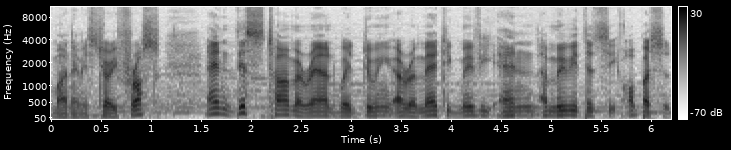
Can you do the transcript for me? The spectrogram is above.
My name is Jerry Frost, and this time around we're doing a romantic movie and a movie that's the opposite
